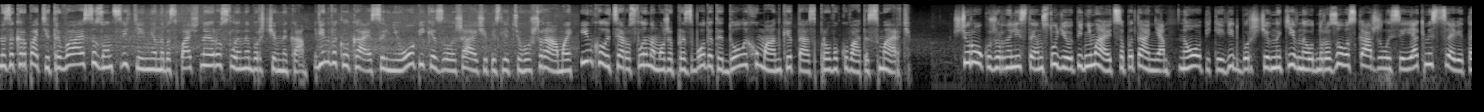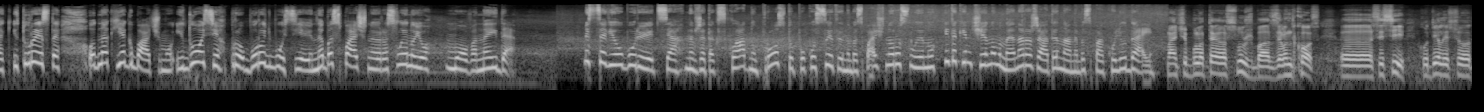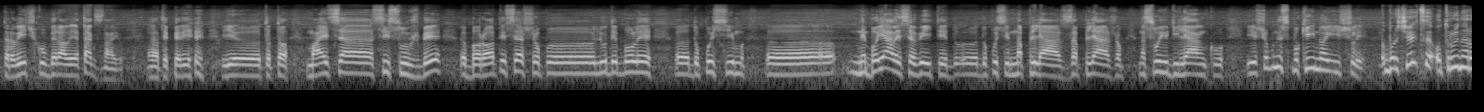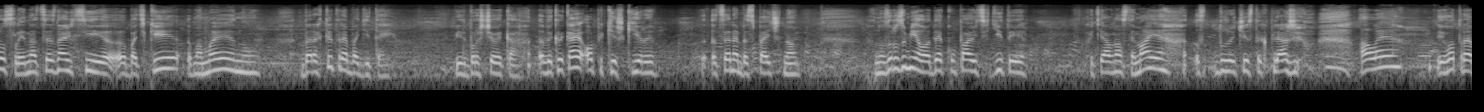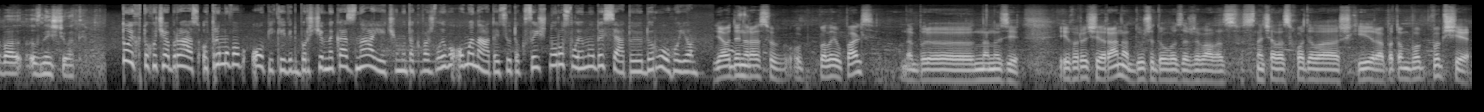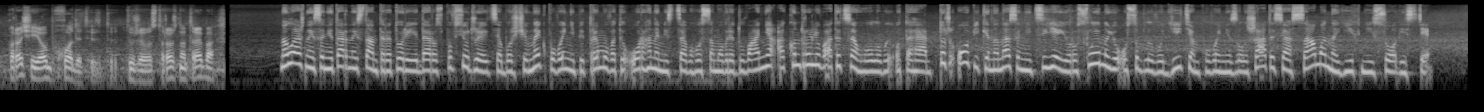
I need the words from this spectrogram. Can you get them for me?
На Закарпатті триває сезон цвітіння небезпечної рослини борщівника. Він викликає сильні опіки, залишаючи після цього шрами. Інколи ця рослина може призводити до лихоманки та спровокувати смерть. Щороку журналісти М-студіо піднімають це питання. На опіки від борщівників неодноразово скаржилися як місцеві, так і туристи. Однак, як бачимо, і досі про боротьбу з цією небезпечною рослиною мова не йде. Місцеві обурюються. Невже так складно просто покосити небезпечну рослину і таким чином не наражати на небезпеку людей? Раніше була та служба зеленкос, е, сесі ходили, що травичку вбирали, я так знаю. А тепер тобто, маються ці служби боротися, щоб е, люди були, е, допустим, не боялися вийти, допустим, на пляж, за пляжем, на свою ділянку, і щоб вони спокійно йшли. Борщовик це отруйна рослина. Це знають всі е, батьки, мами. Ну, берегти треба дітей від борщовика. Викликає опіки шкіри, це небезпечно. Ну, зрозуміло, де купаються діти, хоча в нас немає дуже чистих пляжів, але його треба знищувати. Той, хто хоча б раз отримував опіки від борщівника, знає, чому так важливо оминати цю токсичну рослину десятою дорогою. Я один раз опалив пальці на, нозі, і коротше, рана дуже довго заживала. Спочатку сходила шкіра, потім взагалі. Коротше, її обходити дуже осторожно треба. Належний санітарний стан території, де розповсюджується борщівник, повинні підтримувати органи місцевого самоврядування, а контролювати це голови ОТГ. Тож опіки, нанесені цією рослиною, особливо дітям, повинні залишатися саме на їхній совісті.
